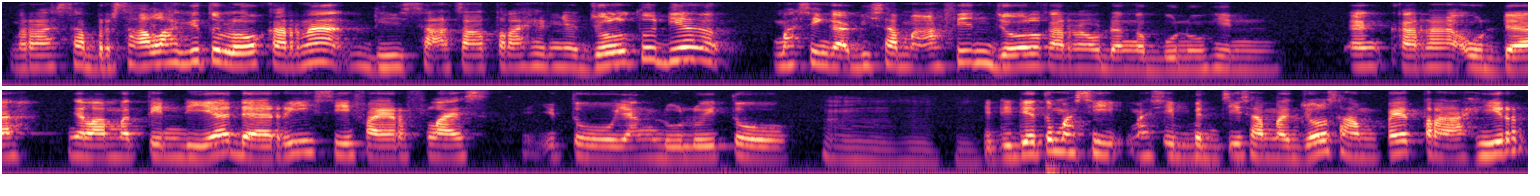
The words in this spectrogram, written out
merasa bersalah gitu loh karena di saat-saat terakhirnya Joel tuh dia masih nggak bisa maafin Joel karena udah ngebunuhin eh karena udah nyelamatin dia dari si Fireflies itu yang dulu itu. Hmm, hmm, hmm. Jadi dia tuh masih masih benci sama Joel sampai terakhir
